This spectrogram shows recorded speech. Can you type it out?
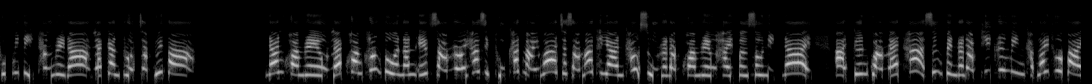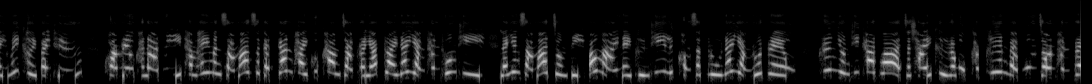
ทุกมิติทั้งเรดาร์และการตรวจจับด้วยตา ด้านความเร็วและความคล่องตัวนั้น F-350 ถูกคาดหมาย ว่ารเข้าสู่ระดับความเร็วไฮเปอร์โซนิกได้ อาจเกินกว่าแมท5ซึ่งเป็นระดับที่เครื่องบินขับไล่ทั่วไปไม่เคยไปถึง ความเร็วขนาดนี้ทำให้มันสามารถสกัดกั้นภัยคุกคามจากระยะไกลได้อย่างทันท่วงที และยังสามารถโจมตีเป้าหมายในพื้นที่ลึกของศัตรูได้อย่างรวดเร็ว เครื่องยนต์ที่คาดว่าจะใช้คือระบบขับเคลื่อนแบบวงจรพันแปร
